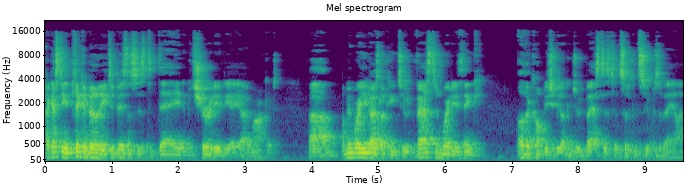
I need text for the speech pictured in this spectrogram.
I guess the applicability to businesses today, and the maturity of the AI market. Um, I mean, where are you guys looking to invest, and where do you think other companies should be looking to invest as to sort of consumers of AI?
